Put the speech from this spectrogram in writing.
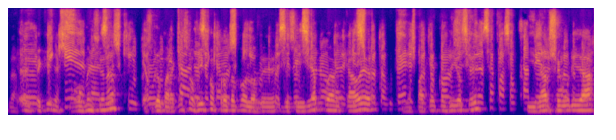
las, redes eh, pequeñas que vos pequenas, mencionás, as que, ¿no es ou cierto? para que esos viejos protocolos de, de seguridad puedan caber los paquetes de IoT y dar seguridad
